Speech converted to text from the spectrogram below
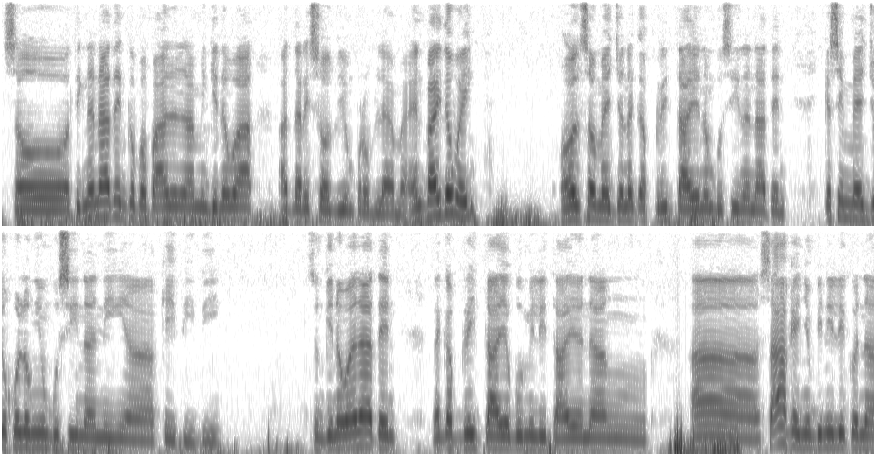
So, tingnan natin kung paano namin ginawa at na-resolve yung problema. And by the way, also medyo nag-upgrade tayo ng busina natin kasi medyo kulong yung busina ni ah, KPB. So, ginawa natin, nag-upgrade tayo, bumili tayo ng ah, sa akin yung binili ko na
